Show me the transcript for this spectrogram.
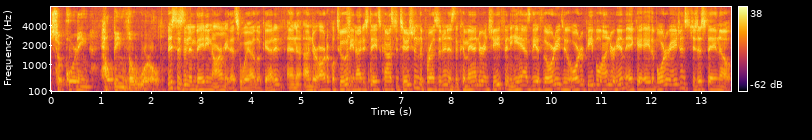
supporting, helping the world. This is an invading army. That's the way I look at it. And under Article 2 of the United States Constitution, the president is the commander in chief, and he has the authority to order people under him, aka the border agents, to just say no.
